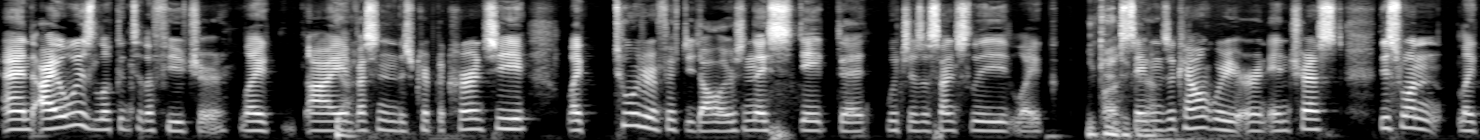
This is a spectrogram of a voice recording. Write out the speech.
And I always look into the future. Like I Yeah. invested in this cryptocurrency, like $250 and I staked it, which is essentially like You can't savings account where you earn interest. This one like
